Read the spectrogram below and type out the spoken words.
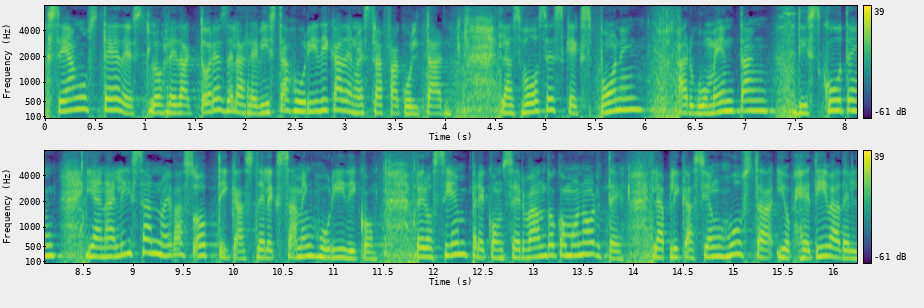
Sean ustedes los redactores de la revista jurídica de nuestra facultad, las voces que exponen, argumentan, discuten y analizan nuevas ópticas del examen jurídico, pero siempre conservando como norte la aplicación justa y objetiva del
